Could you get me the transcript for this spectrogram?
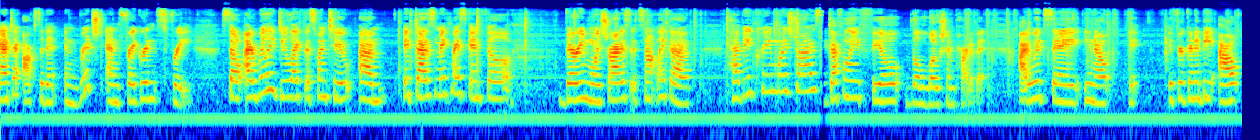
antioxidant enriched and fragrance free. So I really do like this one too. Um, it does make my skin feel very moisturized. It's not like a heavy cream moisturize. I definitely feel the lotion part of it. I would say, you know, it, if you're going to be out,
